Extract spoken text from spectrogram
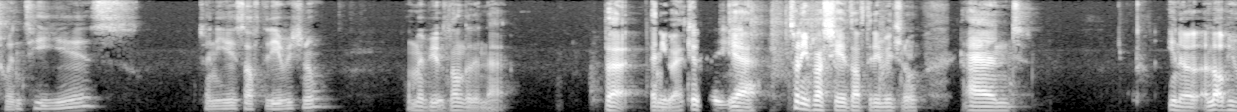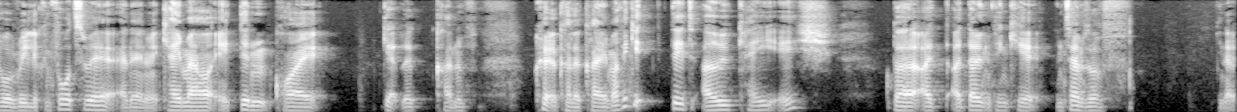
20 years? 20 years after the original? Or maybe it was longer than that. But anyway, be, yeah, 20 plus years after the original. And, you know, a lot of people were really looking forward to it. And then when it came out, it didn't quite get the kind of critical acclaim. I think it did okay ish, but I, I don't think it, in terms of, you know,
